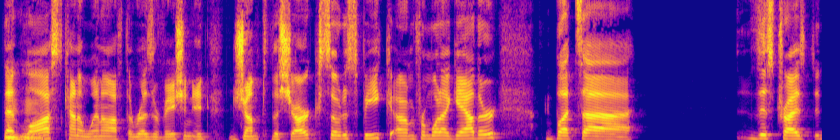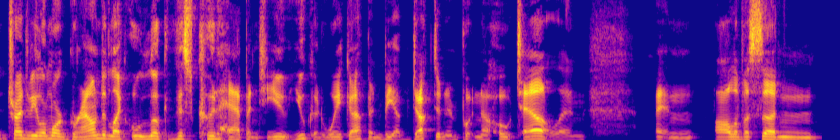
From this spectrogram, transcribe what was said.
that Mhm. Lost kind of went off the reservation. It jumped the shark, so to speak, um, from what I gather. But uh, this tries tried to be a little more grounded. Like, oh, look, this could happen to you. You could wake up and be abducted and put in a hotel, and and all of a sudden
